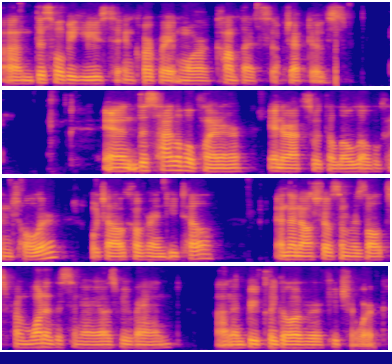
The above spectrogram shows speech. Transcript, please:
Um, this will be used to incorporate more complex objectives. And this high-level planner interacts with the low-level controller, which I'll cover in detail. And then I'll show some results from one of the scenarios we ran um, and briefly go over future work.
